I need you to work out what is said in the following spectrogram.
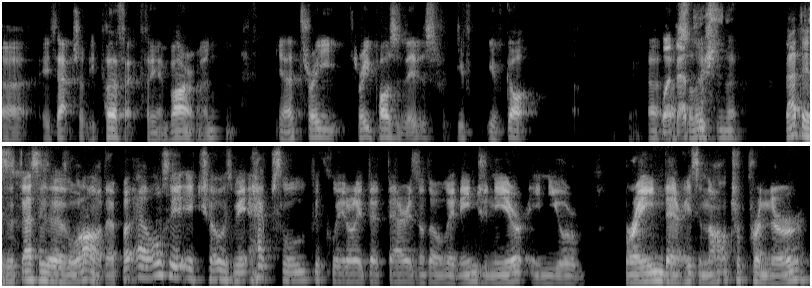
uh, it's absolutely perfect for the environment. You know three three positives. You've you've got a, well, a solution that that is that is a lot. But also it shows me absolutely clearly that there is not only an engineer in your brain there is an entrepreneur.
